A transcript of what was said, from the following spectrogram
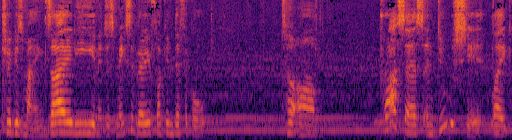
triggers my anxiety and it just makes it very fucking difficult to um process and do shit. Like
